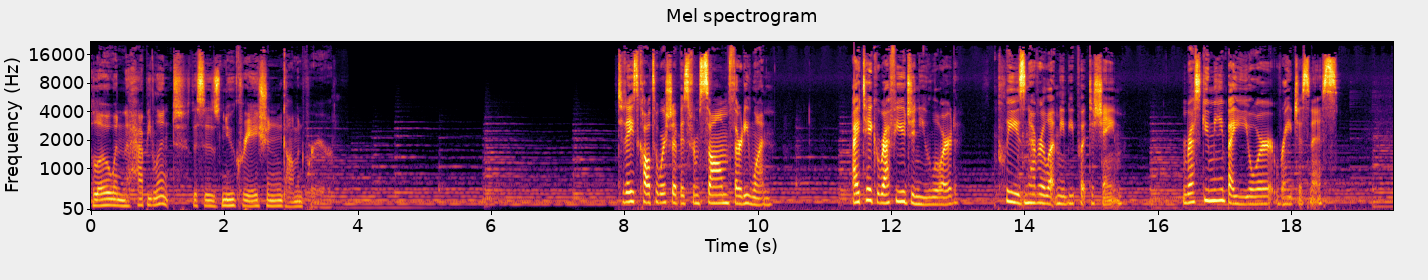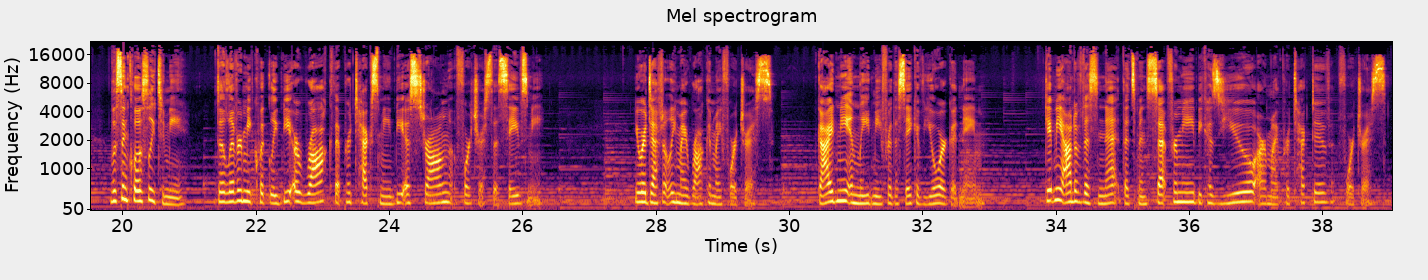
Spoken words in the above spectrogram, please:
Hello and happy Lent. This is New Creation Common Prayer. Today's call to worship is from Psalm 31. I take refuge in you, Lord. Please never let me be put to shame. Rescue me by your righteousness. Listen closely to me. Deliver me quickly. Be a rock that protects me. Be a strong fortress that saves me. You are definitely my rock and my fortress. Guide me and lead me for the sake of your good name. Get me out of this net that's been set for me because you are my protective fortress.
